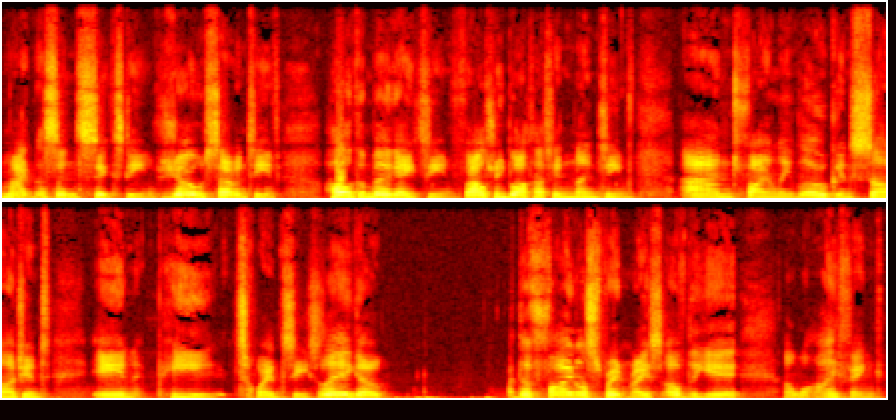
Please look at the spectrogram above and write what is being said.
Magnussen 16th, Zhou 17th, Hulkenberg 18th, Valtteri Bottas in 19th, and finally Logan Sargent in P20. So there you go. The final sprint race of the year, and what I think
